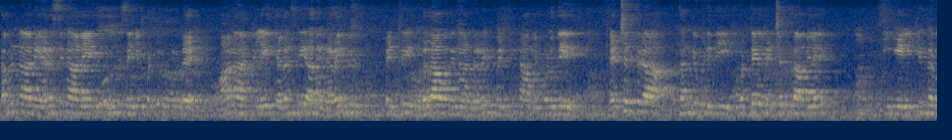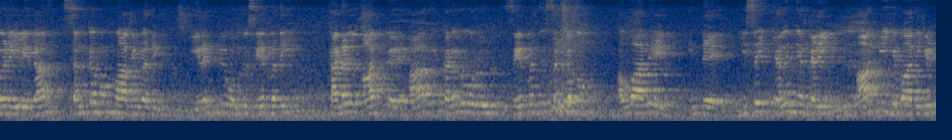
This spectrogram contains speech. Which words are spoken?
தமிழ்நாடு அரசினாலே ஒழுங்கு செய்யப்பட்டிருக்கின்ற மாநாட்டிலே கலந்து அதை நிறைவு பெற்று முதலாவது நாள் நிறைவு பெற்று நாம் இப்பொழுது நட்சத்திரா தங்கு விடுதி கொட்டை நட்சத்திராவிலே இங்கே நிற்கின்ற வேளையிலே தான் சங்கமம் ஆகின்றது. இரண்டு ஒன்று சேர்வதை கடல் ஆற்று ஆறு கடலோடு சேர்வது சங்கமம். அவ்வாறு இந்த இசை கலைஞர்களை ஆன்மீகவாதிகள்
